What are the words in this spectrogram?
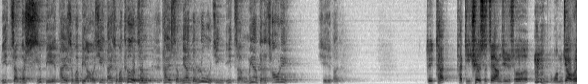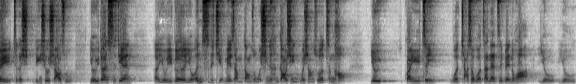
你怎么识别它有什么表现？它有什么特征？它有什么样的路径？你怎么样的来操练？谢谢大家。对他，他的确是这样。就是说，我们教会这个灵修小组有一段时间。呃，有一个有恩赐的姐妹在我们当中，我心里很高兴。我想说，正好又关于这，我假设我站在这边的话，有有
